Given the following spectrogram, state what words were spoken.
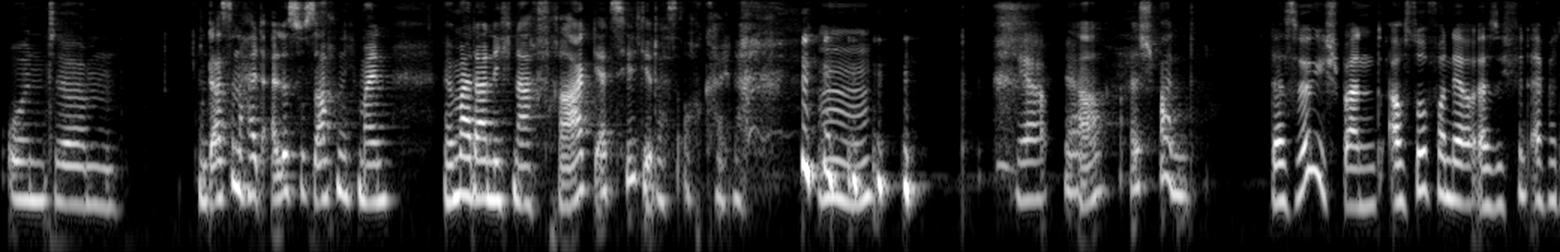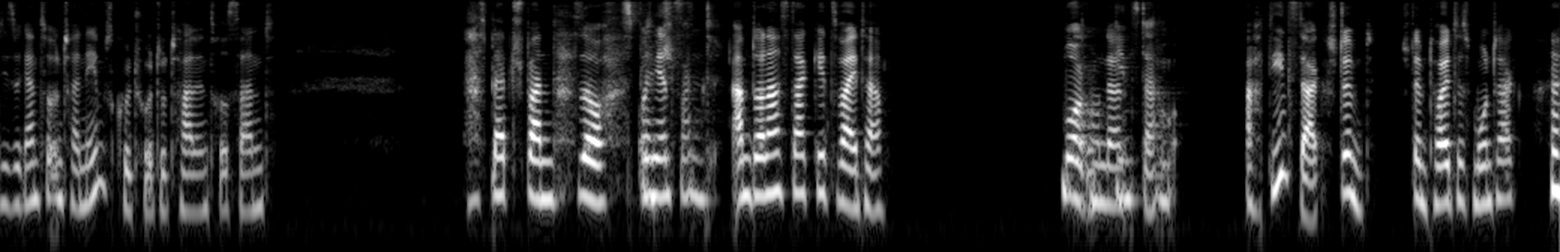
Und, ähm, und das sind halt alles so Sachen, ich meine, wenn man da nicht nachfragt, erzählt dir das auch keiner. Mhm. Ja. Ja, ist spannend. Das ist wirklich spannend. Auch so von der, also ich finde einfach diese ganze Unternehmenskultur total interessant. Es bleibt spannend. So, bleibt und jetzt spannend. am Donnerstag geht's weiter. Morgen, dann, Dienstag. Ach, Dienstag, stimmt. Stimmt, heute ist Montag.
